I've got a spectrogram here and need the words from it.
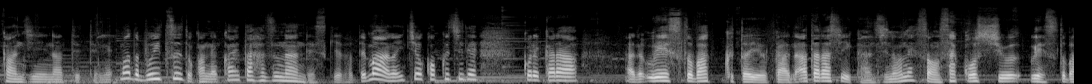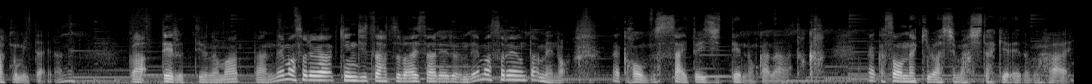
感じになっててね。まだ V2 とかね変えたはずなんですけど。でまああの一応告知でこれからあのウエストバッグというか新しい感じのねそのサコッシュウエストバッグみたいなね。が出るっていうのもあったんで、まあ、それが近日発売されるんで、まあ、それのためのなんかホームサイトいじってんのかなとかなんかそんな気はしましたけれどもはい。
